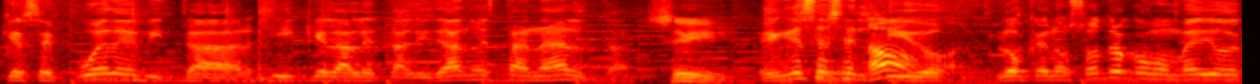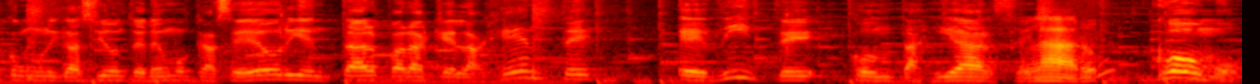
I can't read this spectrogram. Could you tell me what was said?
que se puede evitar y que la letalidad no es tan alta. Sí. En ese sentido, lo que nosotros como medio de comunicación tenemos que hacer es orientar para que la gente evite contagiarse. Claro. ¿Cómo?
